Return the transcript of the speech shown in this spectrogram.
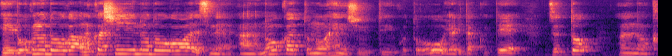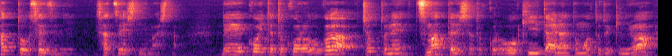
えー、僕の動画、昔の動画はですね、あのノーカット、ノー編集っていうことをやりたくて、ずっとあのカットをせずに撮影していました。で、こういったところがちょっとね、詰まったりしたところを切りたいなと思った時には、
